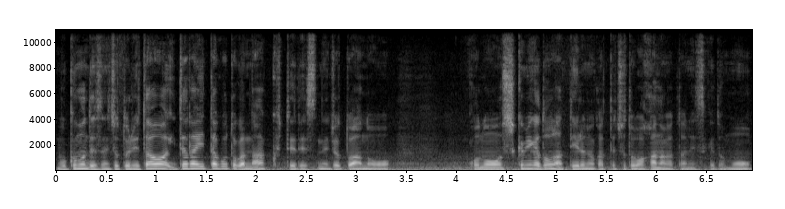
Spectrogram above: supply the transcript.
僕もですねちょっとレターはいただいたことがなくてですねちょっとあのこの仕組みがどうなっているのかってちょっと分かんなかったんですけども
